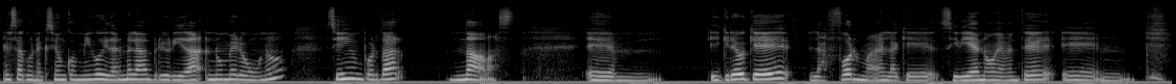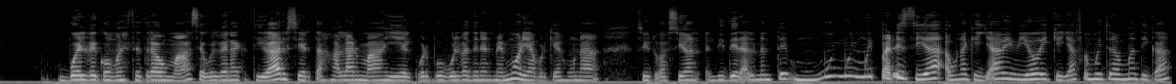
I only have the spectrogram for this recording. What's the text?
esa conexión conmigo y darme la prioridad número uno sin importar nada más. Em, y creo que la forma en la que, si bien obviamente em, vuelve como este trauma, se vuelven a activar ciertas alarmas y el cuerpo vuelve a tener memoria porque es una situación literalmente muy, muy, muy parecida a una que ya vivió y que ya fue muy traumática,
